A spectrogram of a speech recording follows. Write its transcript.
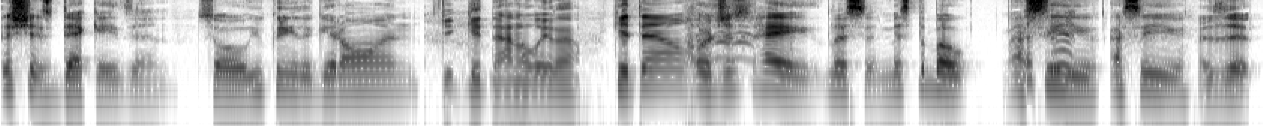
this shit's decades in, so you can either get on, Get get down and lay down. get down, or just hey, listen, miss the boat. I That's see it. you. I see you. That's it.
